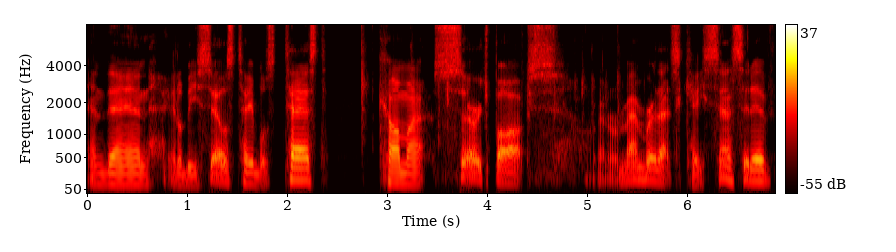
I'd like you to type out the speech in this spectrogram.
And then it'll be sales tables test, comma, search box. We're going to remember that's case sensitive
